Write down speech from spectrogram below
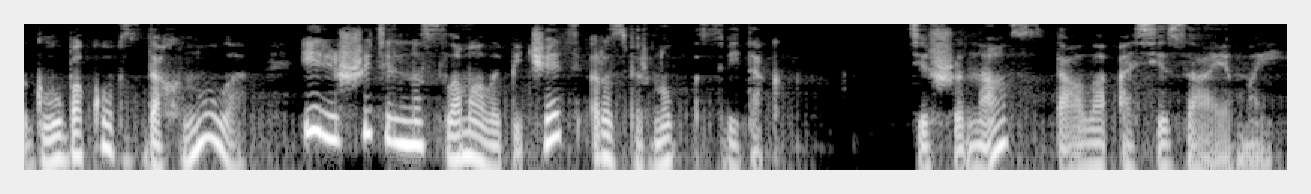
глубоко вздохнула и решительно сломала печать, развернув свиток. Тишина стала осязаемой.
